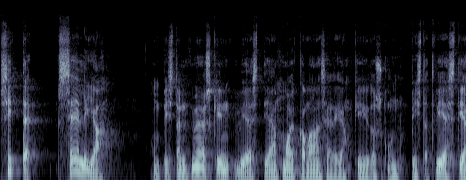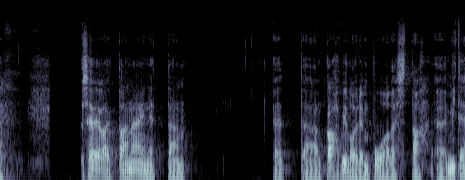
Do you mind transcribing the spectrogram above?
Sitten Selja on pistänyt myöskin viestiä. Moikka vaan Selja, kiitos kun pistät viestiä. Selja laittaa näin, että että kahviloiden puolesta, miten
